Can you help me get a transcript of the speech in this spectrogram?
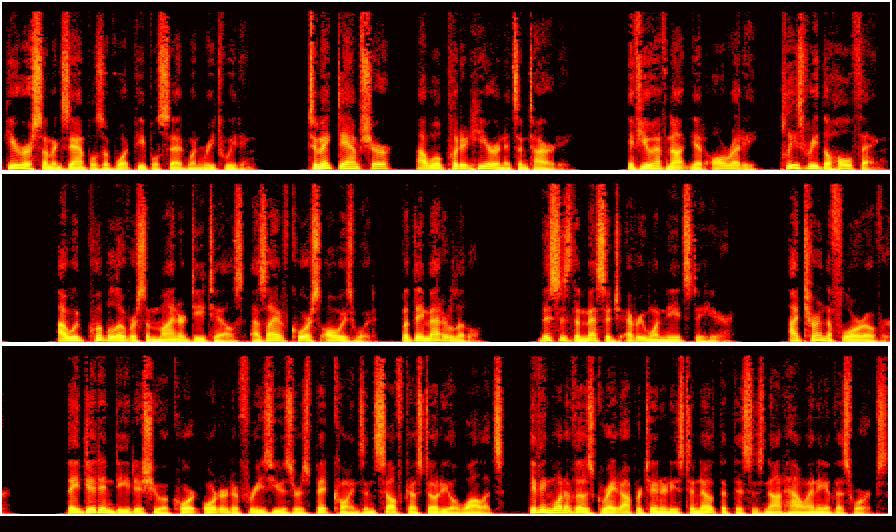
Here are some examples of what people said when retweeting. To make damn sure, I will put it here in its entirety. If you have not yet already, please read the whole thing. I would quibble over some minor details, as I of course always would, but they matter little. This is the message everyone needs to hear. I turn the floor over. They did indeed issue a court order to freeze users' bitcoins in self custodial wallets, giving one of those great opportunities to note that this is not how any of this works.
